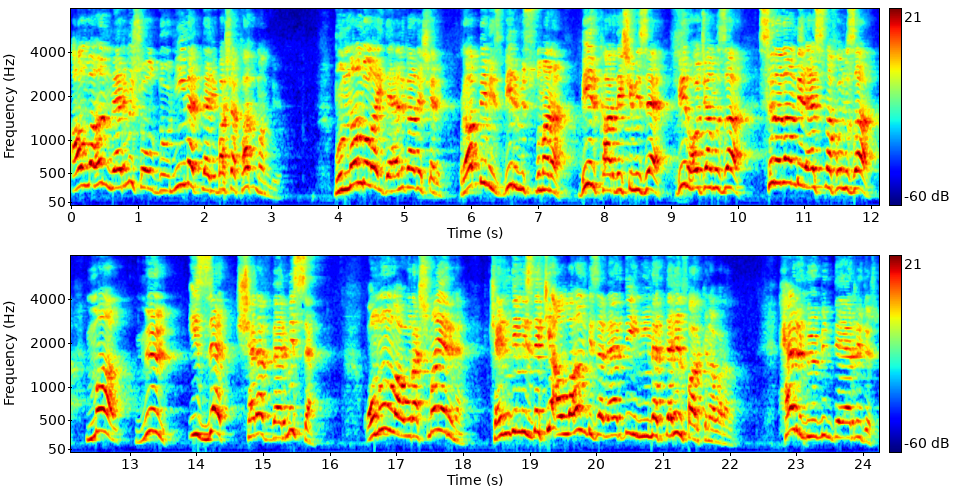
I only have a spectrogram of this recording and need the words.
Allah'ın vermiş olduğu nimetleri başa katmam diyor. Bundan dolayı değerli kardeşlerim Rabbimiz bir Müslümana, bir kardeşimize, bir hocamıza, sıradan bir esnafımıza mal, mülk, izzet, şeref vermişse onunla uğraşma yerine kendimizdeki Allah'ın bize verdiği nimetlerin farkına varalım. Her mümin değerlidir.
